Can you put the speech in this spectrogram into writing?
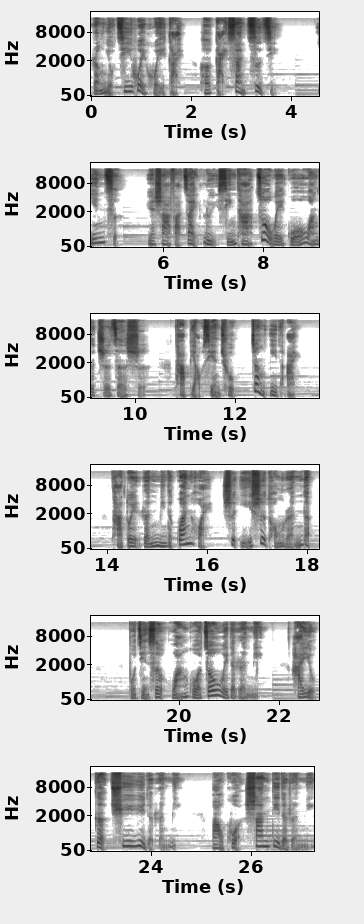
仍有机会悔改和改善自己，因此，约沙法在履行他作为国王的职责时。他表现出正义的爱，他对人民的关怀是一视同仁的，不仅是王国周围的人民，还有各区域的人民，包括山地的人民。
